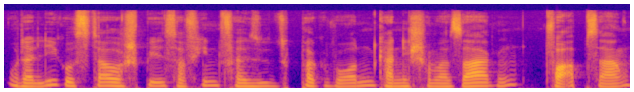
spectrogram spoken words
oder Lego Star Wars Spiel ist auf jeden Fall super geworden, kann ich schon mal sagen, vorab sagen.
